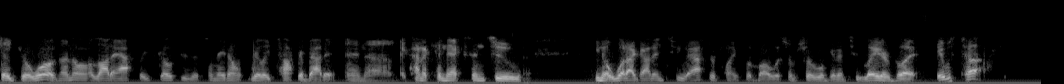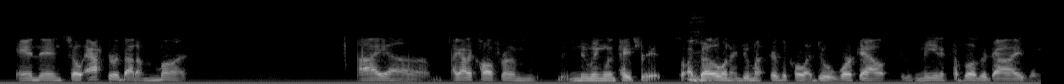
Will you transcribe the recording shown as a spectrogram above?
shake your world. And I know a lot of athletes go through this and they don't really talk about it, and um, it kind of connects into, you know, what I got into after playing football, which I'm sure we'll get into later. But it was tough, and then so after about a month, I um, I got a call from New England Patriots. So I go and I do my physical. I do a workout. It was me and a couple other guys, and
